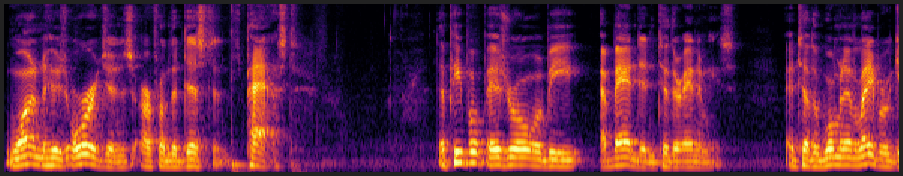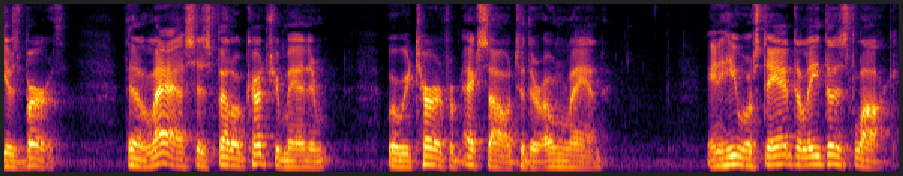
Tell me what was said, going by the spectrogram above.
one whose origins are from the distant past. The people of Israel will be abandoned to their enemies until the woman in labor gives birth. Then at last his fellow countrymen will return from exile to their own land. And he will stand to lead his flock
